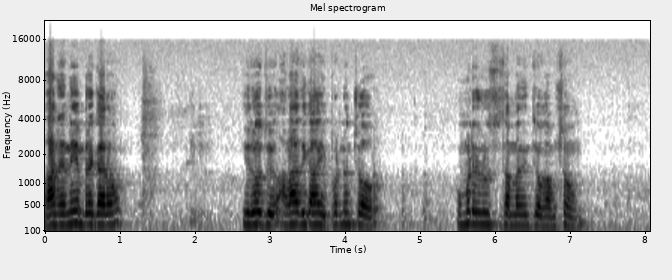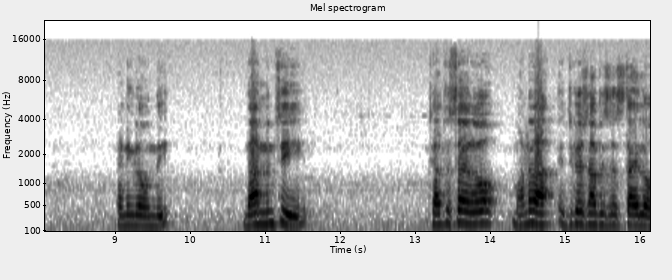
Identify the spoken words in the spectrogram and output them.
ఆ నిర్ణయం ప్రకారం ఈరోజు అనాదిగా ఇప్పటి నుంచో ఉమ్మడి రూల్స్ సంబంధించి ఒక అంశం పెండింగ్లో ఉంది. దాని నుంచి క్షేత్రస్థాయిలో మండల ఎడ్యుకేషన్ ఆఫీసర్ స్థాయిలో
